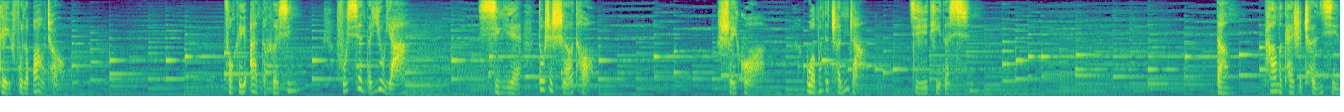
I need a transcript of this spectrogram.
给付了报酬。从黑暗的核心。浮现的幼芽，新叶都是舌头，水果，我们的成长，集体的心。当它们开始成型，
